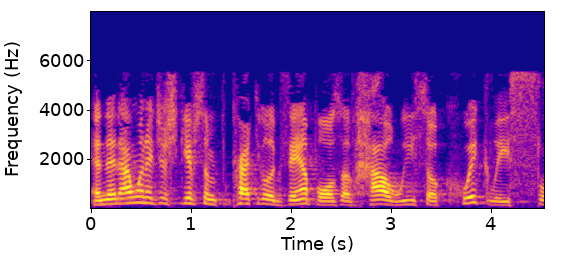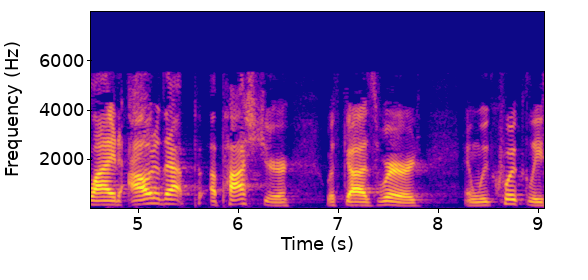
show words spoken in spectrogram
And then I want to just give some practical examples of how we so quickly slide out of that posture with God's Word and we quickly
